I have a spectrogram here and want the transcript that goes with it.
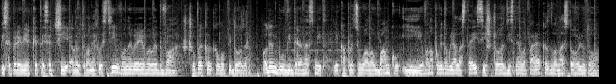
Після перевірки тисячі електронних листів вони виявили два, що викликало підозри. Один був від Рене Сміт, яка працювала в банку, і вона повідомляла Стейсі, що здійснила переказ 12 лютого.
